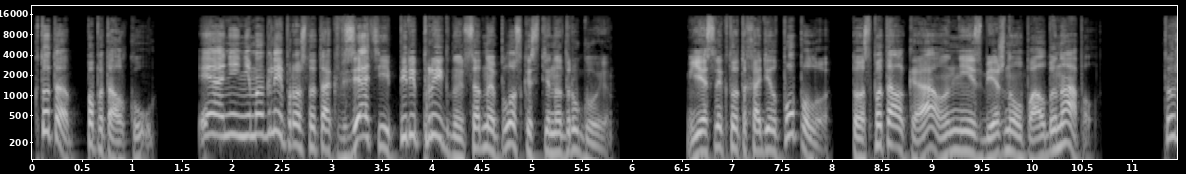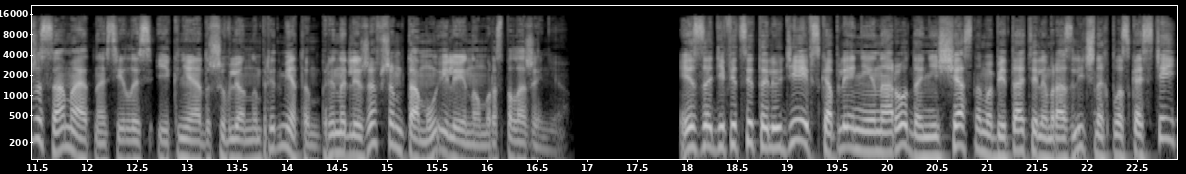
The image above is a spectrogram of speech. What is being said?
кто-то по потолку. И они не могли просто так взять и перепрыгнуть с одной плоскости на другую. Если кто-то ходил по полу, то с потолка он неизбежно упал бы на пол. То же самое относилось и к неодушевленным предметам, принадлежавшим тому или иному расположению. Из-за дефицита людей в скоплении народа несчастным обитателям различных плоскостей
